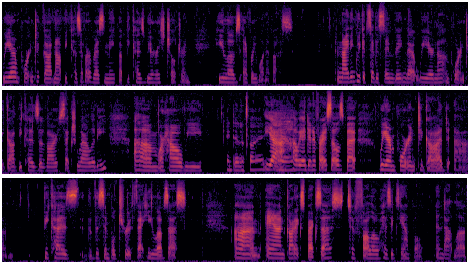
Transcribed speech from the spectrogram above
We are important to God not because of our resume, but because we are His children. He loves every one of us. And I think we could say the same thing that we are not important to God because of our sexuality um, or how we Identify. yeah, how we identify ourselves, but we are important to God um, because of the simple truth that He loves us. Um, and God expects us to follow His example in that love.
